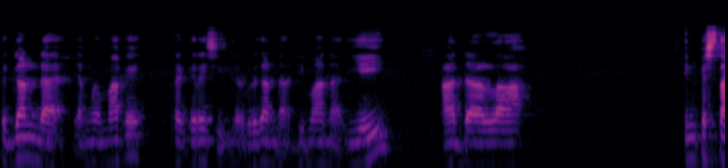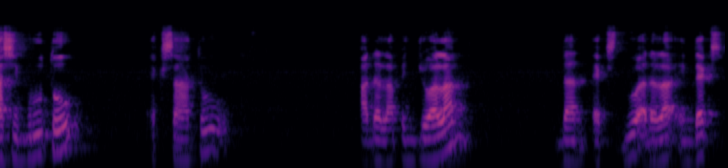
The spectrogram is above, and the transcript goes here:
berganda yang memakai regresi linear berganda di mana Y adalah investasi bruto, X1 adalah penjualan dan X2 adalah indeks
